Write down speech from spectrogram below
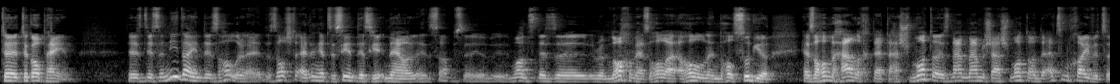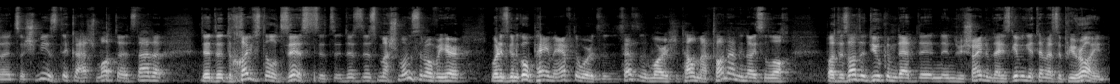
to, to go pay him. There's, there's a nida in this whole. Uh, this whole I didn't get to see it this year, now. Obviously, once there's a Reb Nochem has a whole a whole and the whole sugya has a whole mahalach that the hashmata is not mamish hashmata on the etzim chayv. It's a it's a shvius dika hashmata. It's not a the the, the still exists. It's, there's this mashmosin over here when he's going to go pay him afterwards. It says in the Gemara, you should tell him matana nice and loch. But there's other dukem that in, in Rishayim that he's giving it to him as a piroin.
